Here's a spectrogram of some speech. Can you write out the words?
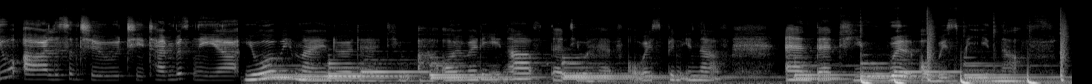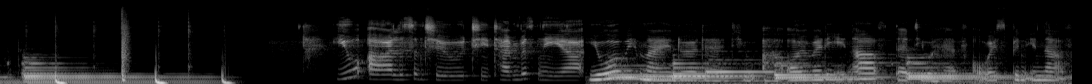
You are listening to Tea Time with Nea. Your reminder that you are already enough, that you have always been enough, and that you will always be enough. You are listening to Tea Time with Nea. Your reminder that you are already enough, that you have always been enough,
